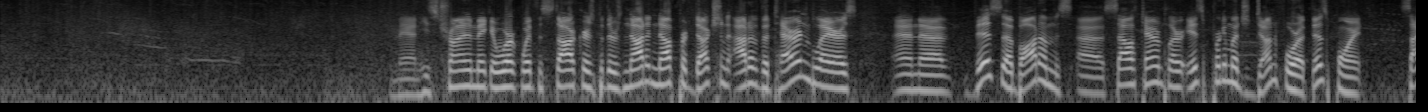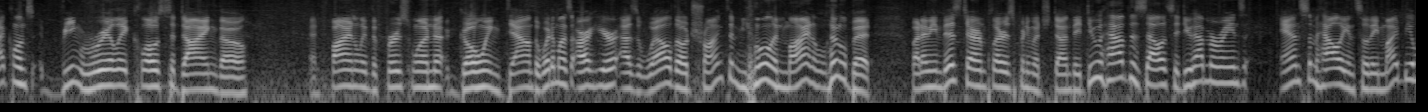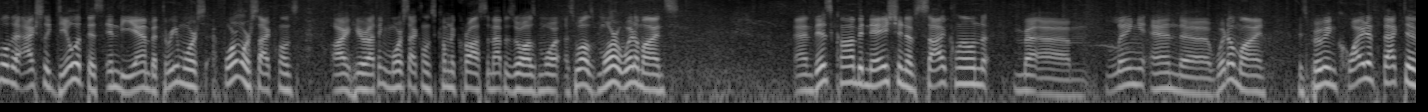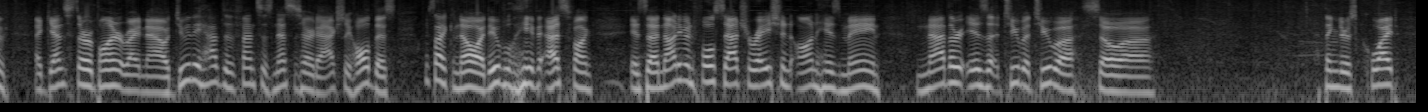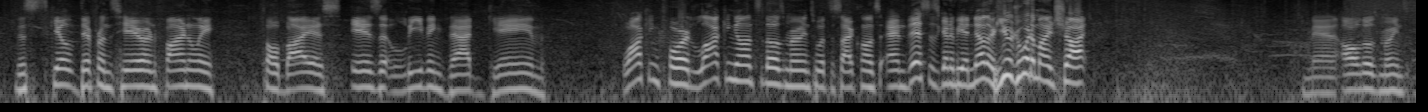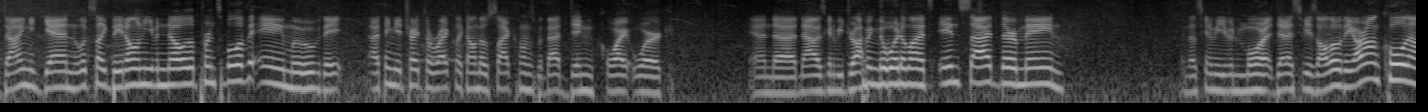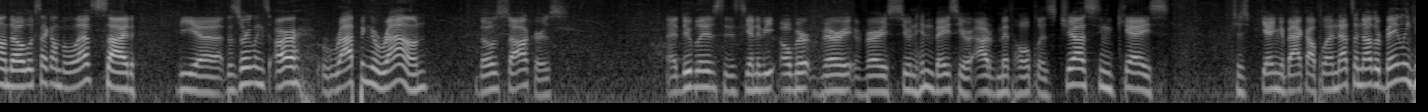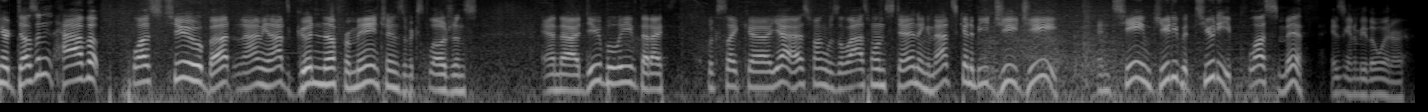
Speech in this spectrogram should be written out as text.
Man, he's trying to make it work with the Stalkers, but there's not enough production out of the Terran players. And uh, this uh, bottom uh, South Terran player is pretty much done for at this point. Cyclones being really close to dying, though. And finally, the first one going down. The Widowmines are here as well, though, trying to mule and mine a little bit. But, I mean, this Terran player is pretty much done. They do have the Zealots, they do have Marines, and some Hellions, so they might be able to actually deal with this in the end. But three more, four more Cyclones are here. I think more Cyclones coming across the map as well as more, as well as more Widowmines. And this combination of Cyclone, um, Ling, and uh, Widowmine is proving quite effective against their opponent right now. Do they have the defenses necessary to actually hold this? Looks like no. I do believe S-Funk is uh, not even full saturation on his main. Neither is uh, Tuba Tuba. So uh, I think there's quite the skill difference here. And finally, Tobias is leaving that game. Walking forward, locking onto those Marines with the Cyclones, and this is going to be another huge Widowmine shot. Man, all those Marines dying again. It Looks like they don't even know the principle of A move. They, I think they tried to right-click on those Cyclones, but that didn't quite work. And uh, now he's going to be dropping the Widowmines inside their main. And that's going to be even more dead SCVs. Although they are on cooldown, though. Looks like on the left side, the uh, the Zerglings are wrapping around those Stalkers. I do believe this is going to be over very, very soon. Hidden base here out of Myth Hopeless, just in case. Just getting a backup plan. That's another Baneling here. Doesn't have a plus two, but, I mean, that's good enough for me in terms of explosions. And uh, I do believe that I... Looks like, uh, yeah, S-Funk was the last one standing, and that's going to be GG. And Team Cutie Patootie plus Myth is going to be the winner.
